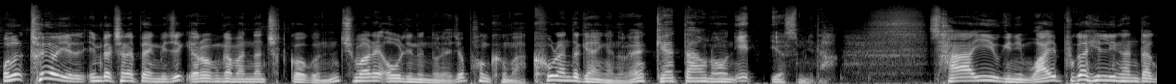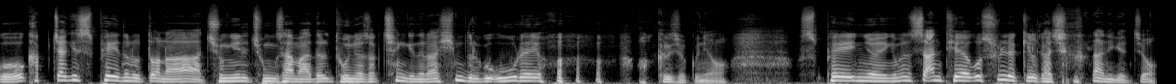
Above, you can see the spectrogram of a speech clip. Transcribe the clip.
오늘 토요일 임백천의 백뮤직 여러분과 만난 첫 곡은 주말에 어울리는 노래죠. 펑크 음악 쿨앤더 갱의 노래 Get Down On It 이었습니다. 4262님 와이프가 힐링한다고 갑자기 스페인으로 떠나 중1 중3 아들 두 녀석 챙기느라 힘들고 우울해요. 아, 그러셨군요. 스페인 여행이면 산티아고 순례길 가신 건 아니겠죠.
